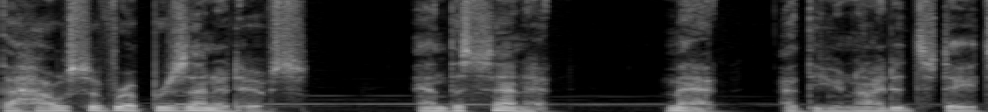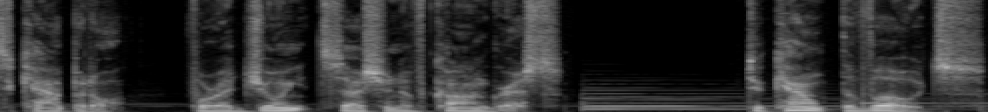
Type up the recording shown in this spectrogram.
the House of Representatives, and the Senate met at the United States Capitol for a joint session of Congress to count the votes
